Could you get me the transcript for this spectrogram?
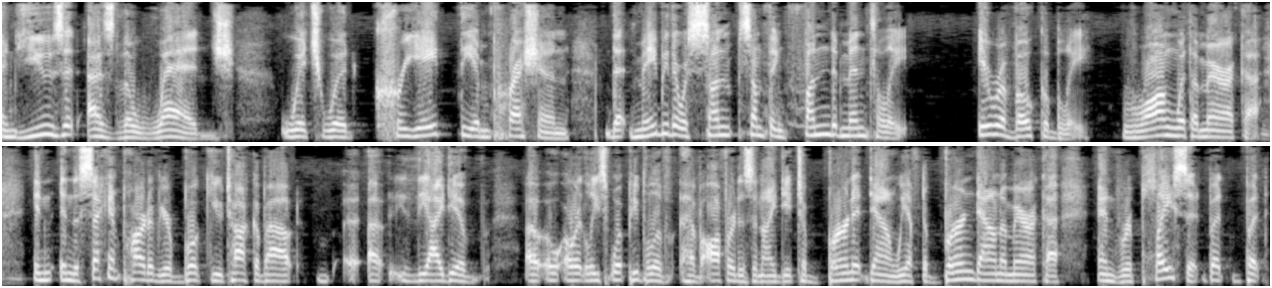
and use it as the wedge which would create the impression that maybe there was some something fundamentally irrevocably wrong with America. Mm-hmm. In in the second part of your book, you talk about uh, uh, the idea of uh, or at least what people have, have offered as an idea to burn it down. We have to burn down America and replace it. But but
